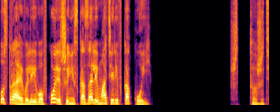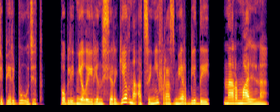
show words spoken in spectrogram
Устраивали его в колледж и не сказали матери в какой. «Что же теперь будет?» — побледнела Ирина Сергеевна, оценив размер беды. «Нормально»,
